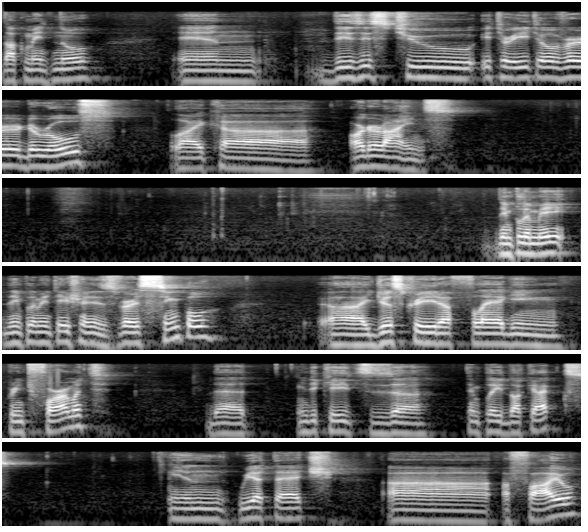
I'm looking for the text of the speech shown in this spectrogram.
document no, and this is to iterate over the rows like uh, order lines. The, implement the implementation is very simple. Uh, I just create a flag in print format that indicates the template docx. And we attach uh, a file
